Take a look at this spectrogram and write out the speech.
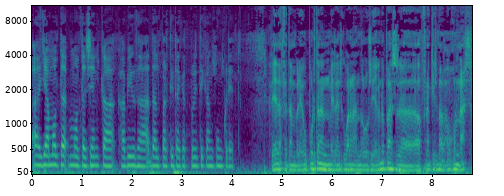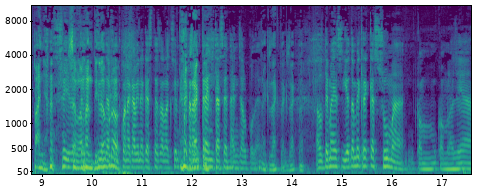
eh, hi ha molta, molta gent que, que viu de, del partit aquest polític en concret. Bé, de fet, en breu portaran més anys governant Andalusia que no pas eh, el franquisme va governar Espanya. Sí, de Sembla fet, mentida, de però... fet, quan acabin aquestes eleccions portaran Exacte. 37 anys al poder. Exacte, exacte. El tema és, jo també crec que suma, com, com la G ha,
